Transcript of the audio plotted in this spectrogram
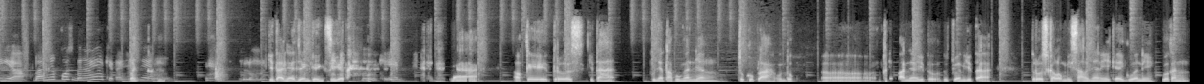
Iya banyak kok sebenarnya kita aja yang belum kita aja yang gengsi kan mungkin. Nah oke okay, terus kita punya tabungan yang cukup lah untuk uh, ke depannya gitu tujuan kita terus kalau misalnya nih kayak gue nih gue kan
